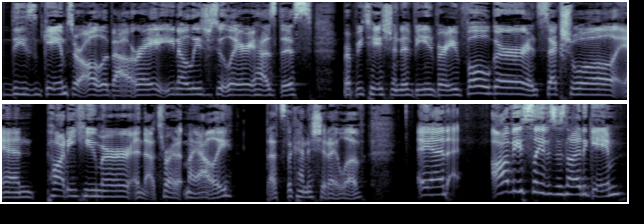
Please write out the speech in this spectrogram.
these games are all about, right? You know, Leisure Suit Larry has this reputation of being very vulgar and sexual and potty humor, and that's right up my alley. That's the kind of shit I love. And obviously, this is not a game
